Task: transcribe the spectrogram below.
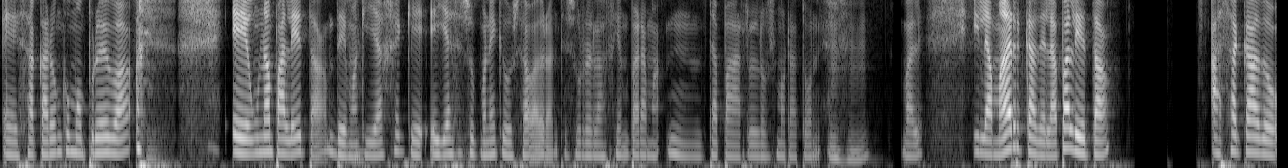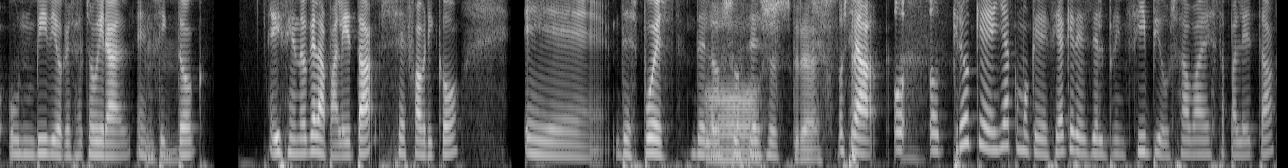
eh, sacaron como prueba eh, una paleta de maquillaje que ella se supone que usaba durante su relación para mm, tapar los moratones. ¿vale? Y la marca de la paleta ha sacado un vídeo que se ha hecho viral en. TikTok diciendo que la paleta se fabricó eh, después de los sucesos. O sea, o- o creo que ella como que decía que desde el principio usaba esta paleta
